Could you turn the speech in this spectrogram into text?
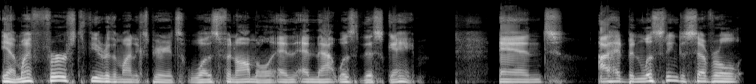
yeah, my first theater of the mind experience was phenomenal, and and that was this game. And I had been listening to several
